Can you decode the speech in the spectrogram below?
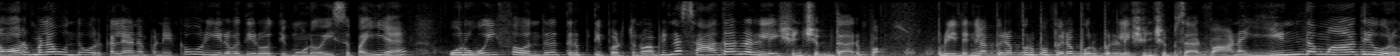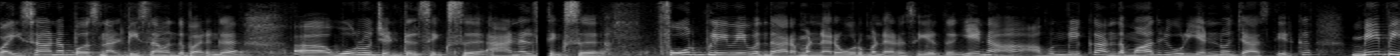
நார்மலாக வந்து ஒரு கல்யாணம் பண்ணியிருக்க ஒரு இருபது இருபத்தி மூணு வயசு பையன் ஒரு ஒய்ஃபை வந்து திருப்திப்படுத்தணும் அப்படின்னா சாதாரண ரிலேஷன்ஷிப் தான் இருப்பான். புரியுதுங்களா? பிறப்புறுப்பு பிறப்புறுப்பு ரிலேஷன்ஷிப் தான் இருப்பான். ஆனால் இந்த மாதிரி ஒரு வயசான பர்சனாலிட்டிஸ் தான் வந்து பாருங்கள் ஓரோஜென்டல் செக்ஸு ஆனல் செக்ஸு ஃபோர் பிளேவே வந்து அரை மணி நேரம் ஒரு மணி நேரம் செய்கிறது ஏன்னா அவங்களுக்கு அந்த மாதிரி ஒரு எண்ணம் ஜாஸ்தி இருக்குது மேபி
